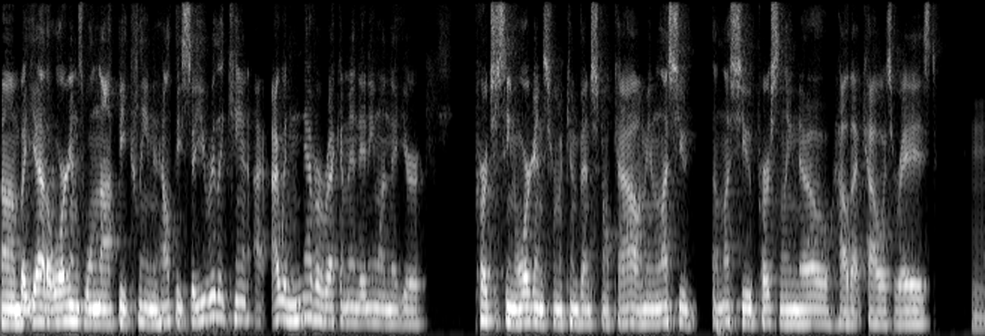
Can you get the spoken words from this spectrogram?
um, but yeah the organs will not be clean and healthy so you really can't I, I would never recommend anyone that you're purchasing organs from a conventional cow. I mean, unless you unless you personally know how that cow was raised, hmm.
